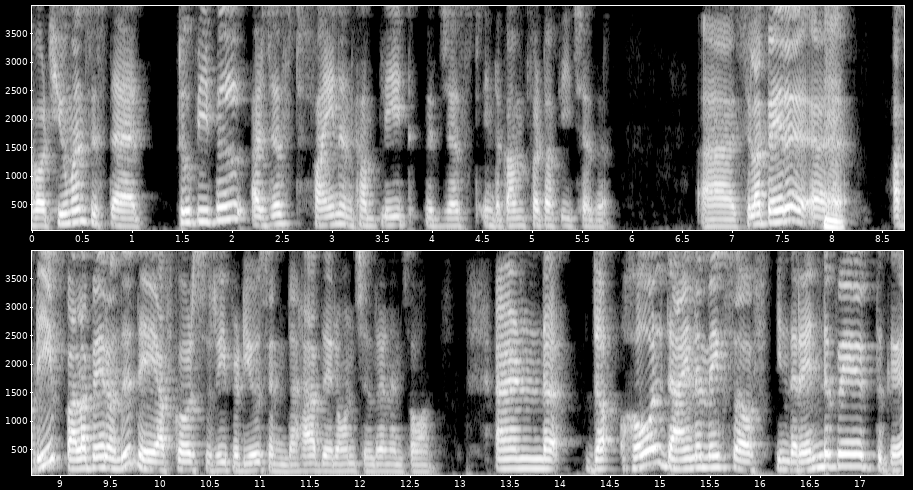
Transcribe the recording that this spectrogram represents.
about humans is that two people are just fine and complete with just in the comfort of each other. Uh, சில பேர் Hmm. அப்படி பல பேர் வந்து they of course reproduce and have their own children and so on and the whole dynamics of இந்த ரெண்டு பேர்த்துக்கு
